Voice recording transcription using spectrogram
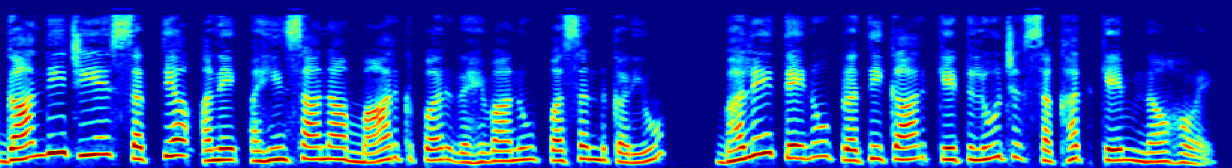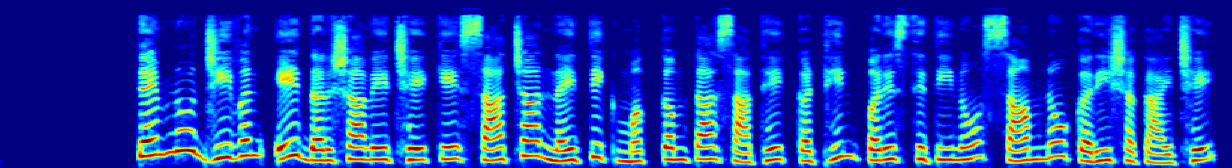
ગાંધીજીએ સત્ય અને અહિંસાના માર્ગ પર રહેવાનું પસંદ કર્યું, ભલે તેનું પ્રતિકાર કેટલું જ સખત કેમ ન હોય. તેમનું જીવન એ દર્શાવે છે કે સાચા નૈતિક મક્કમતા સાથે કઠિન પરિસ્થિતિનો સામનો કરી શકાય છે,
